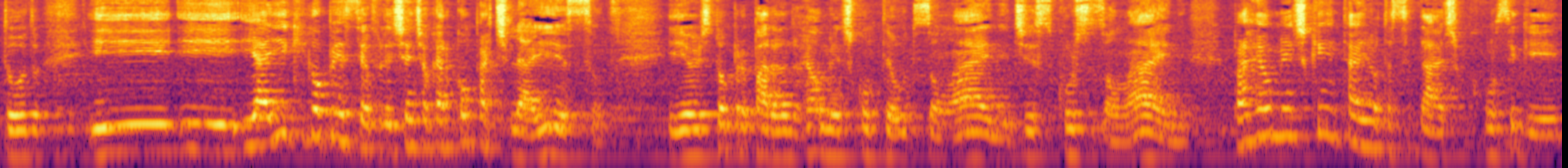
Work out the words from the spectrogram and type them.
tudo. E, e, e aí, o que, que eu pensei? Eu falei, gente, eu quero compartilhar isso. E eu estou preparando realmente conteúdos online, discursos online, para realmente quem está em outra cidade conseguir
